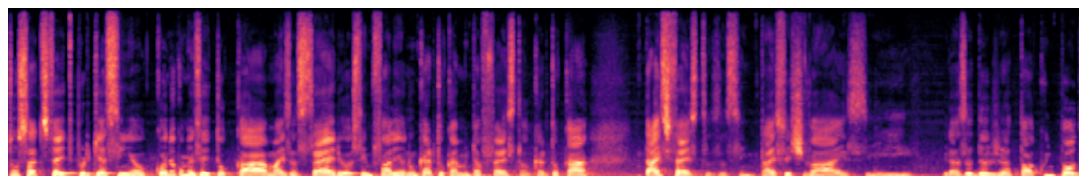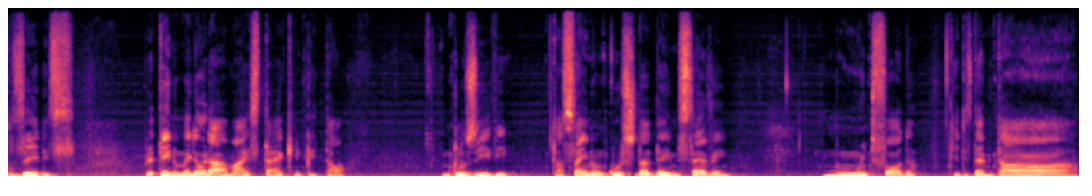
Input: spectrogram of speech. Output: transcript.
tô satisfeito porque assim, eu, quando eu comecei a tocar mais a sério, eu sempre falei, eu não quero tocar muita festa, eu quero tocar tais festas, assim, tais festivais e graças a Deus eu já toco em todos eles. Pretendo melhorar mais técnica e tal. Inclusive, tá saindo um curso da DM7 muito foda, que eles devem estar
